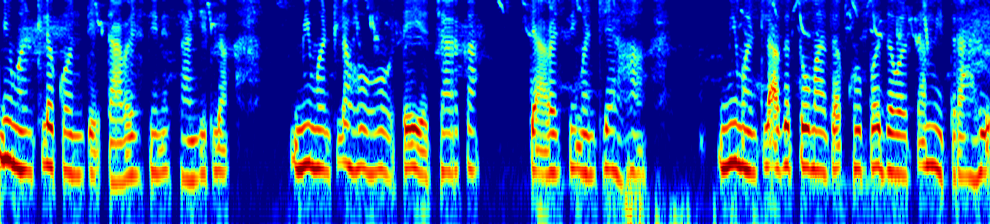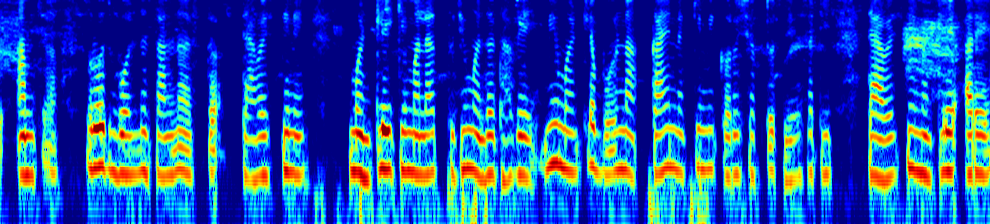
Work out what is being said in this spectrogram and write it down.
मी म्हटलं कोणते? त्यावेळेस तिने सांगितलं मी म्हटलं हो हो ते एच आर का? त्यावेळेस ती म्हटली हां. मी म्हटलं अगं तो माझा खूपच जवळचा मित्र आहे. आमचं रोज बोलणं चालणं असतं. त्यावेळेस तिने म्हटले की मला तुझी मदत हवे मी म्हटलं बोल ना काय नक्की मी करू शकतो तुझ्यासाठी? त्यावेळेस ती म्हटले अरे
